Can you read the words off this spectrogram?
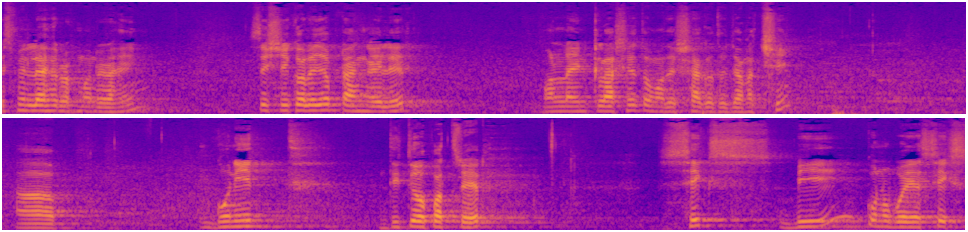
বিসমিল্লাহ রহমান রাহিম। সৃষ্টি college of টাঙ্গাইলের অনলাইন ক্লাসে তোমাদের স্বাগত জানাচ্ছি। গণিত দ্বিতীয় পত্রের সিক্স বি কোনো বইয়ে সিক্স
